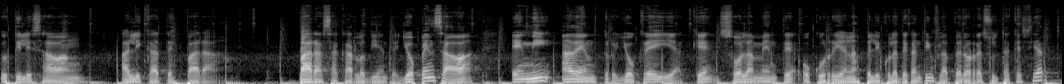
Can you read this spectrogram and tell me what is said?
utilizaban alicates para, para sacar los dientes. Yo pensaba en mí adentro, yo creía que solamente ocurría en las películas de Cantinflas, pero resulta que es cierto.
